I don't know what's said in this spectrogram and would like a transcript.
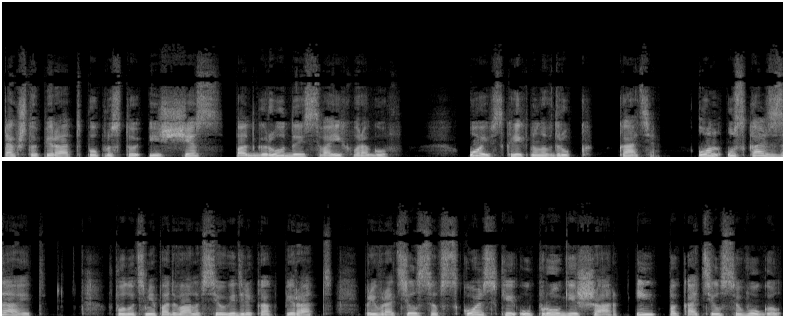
так что пират попросту исчез под грудой своих врагов. «Ой!» — вскрикнула вдруг Катя. «Он ускользает!» В полутьме подвала все увидели, как пират превратился в скользкий упругий шар и покатился в угол.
